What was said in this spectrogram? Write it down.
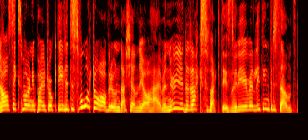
Ja, sex morgon i Pirate Rock. Det är lite svårt att avrunda känner jag här men nu är det dags faktiskt för det är väldigt intressant.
